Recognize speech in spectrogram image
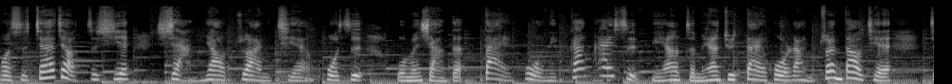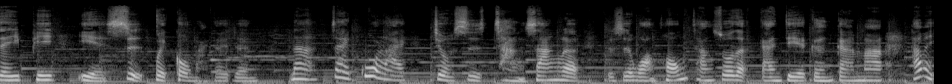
或是家教这些想要赚钱，或是我们想的带货，你刚开始你要怎么样去带货，让你赚到钱，这一批也是会购买的人。那再过来就是厂商了，就是网红常说的干爹跟干妈，他们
